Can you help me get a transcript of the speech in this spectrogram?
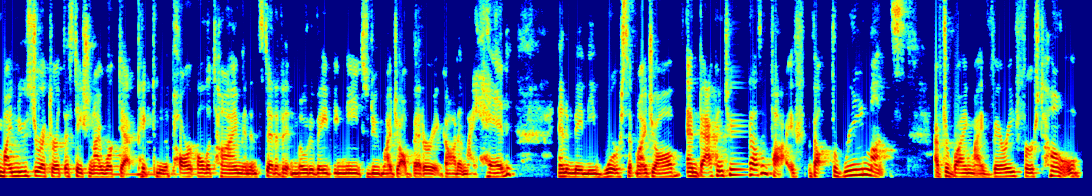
my news director at the station I worked at picked me apart all the time, and instead of it motivating me to do my job better, it got in my head and it made me worse at my job. And back in 2005, about three months after buying my very first home,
